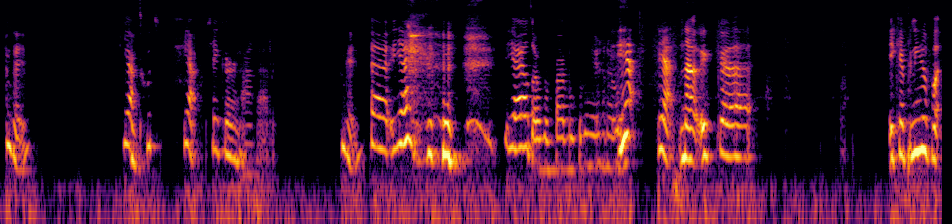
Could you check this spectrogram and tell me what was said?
Oké. Okay. Ja. goed. Ja, zeker een aanrader. Oké. Okay. Uh, jij, jij had ook een paar boeken meegenomen. Ja, ja nou ik, ik heb in ieder geval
